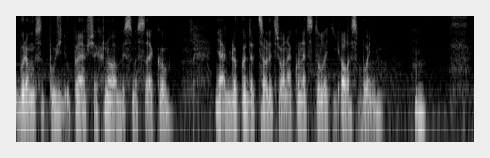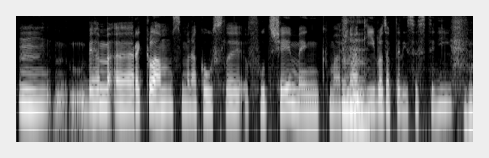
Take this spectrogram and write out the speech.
Budeme muset použít úplně všechno, aby jsme se jako nějak dokodrcali třeba na konec století alespoň. Hmm, během uh, reklam jsme nakousli food shaming. Máš Mhm. nějaký jídlo, za který se stydíš? Uh,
